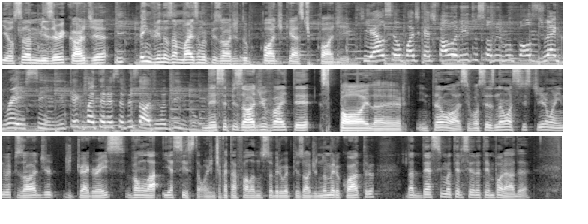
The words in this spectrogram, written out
e eu sou a Misericórdia e bem-vindos a mais um episódio do Podcast Pod. Que é o seu podcast favorito sobre RuPaul's Drag Race. E o que, que vai ter nesse episódio, Rodrigo? Nesse episódio vai ter spoiler. Então, ó, se vocês não assistiram ainda o episódio de Drag Race, vão lá e assistam. A gente vai estar falando sobre o episódio número 4 da 13 terceira temporada.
